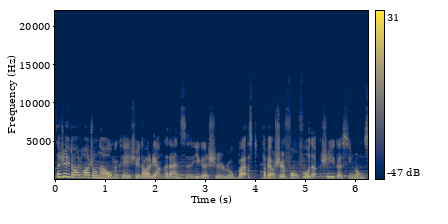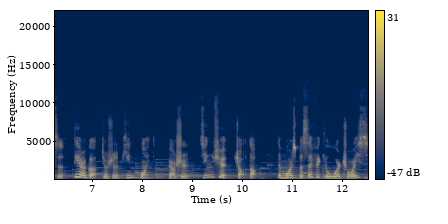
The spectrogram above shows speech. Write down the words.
在这一段话中呢，我们可以学到两个单词，一个是 robust，它表示丰富的，是一个形容词；第二个就是 pinpoint，表示精确找到。The more specific your word choice,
